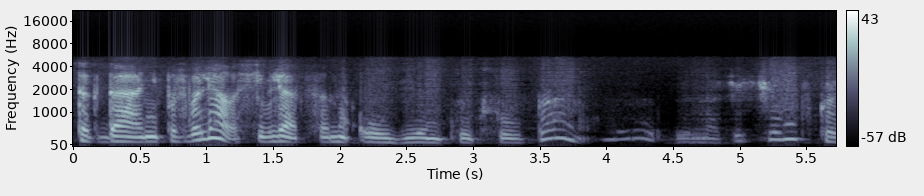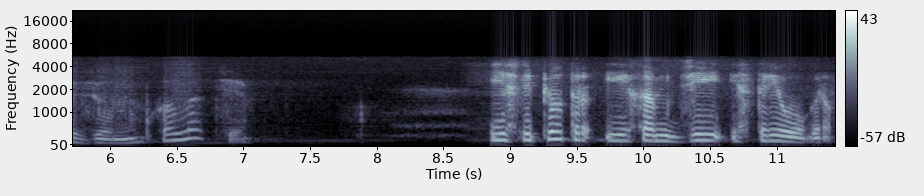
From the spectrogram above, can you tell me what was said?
Тогда не позволялось являться на аудиенцию к султану, иначе чем в казенном халате. Если Петр и Хамди, историограф,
